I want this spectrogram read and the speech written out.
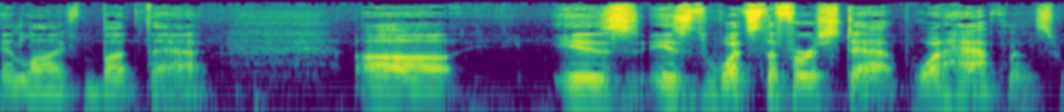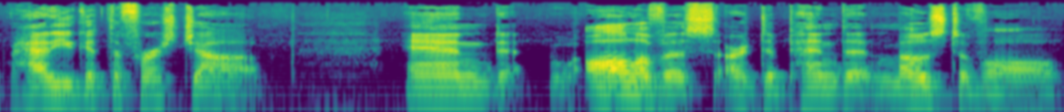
in life but that. Uh, is is what's the first step? What happens? How do you get the first job? And all of us are dependent, most of all,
